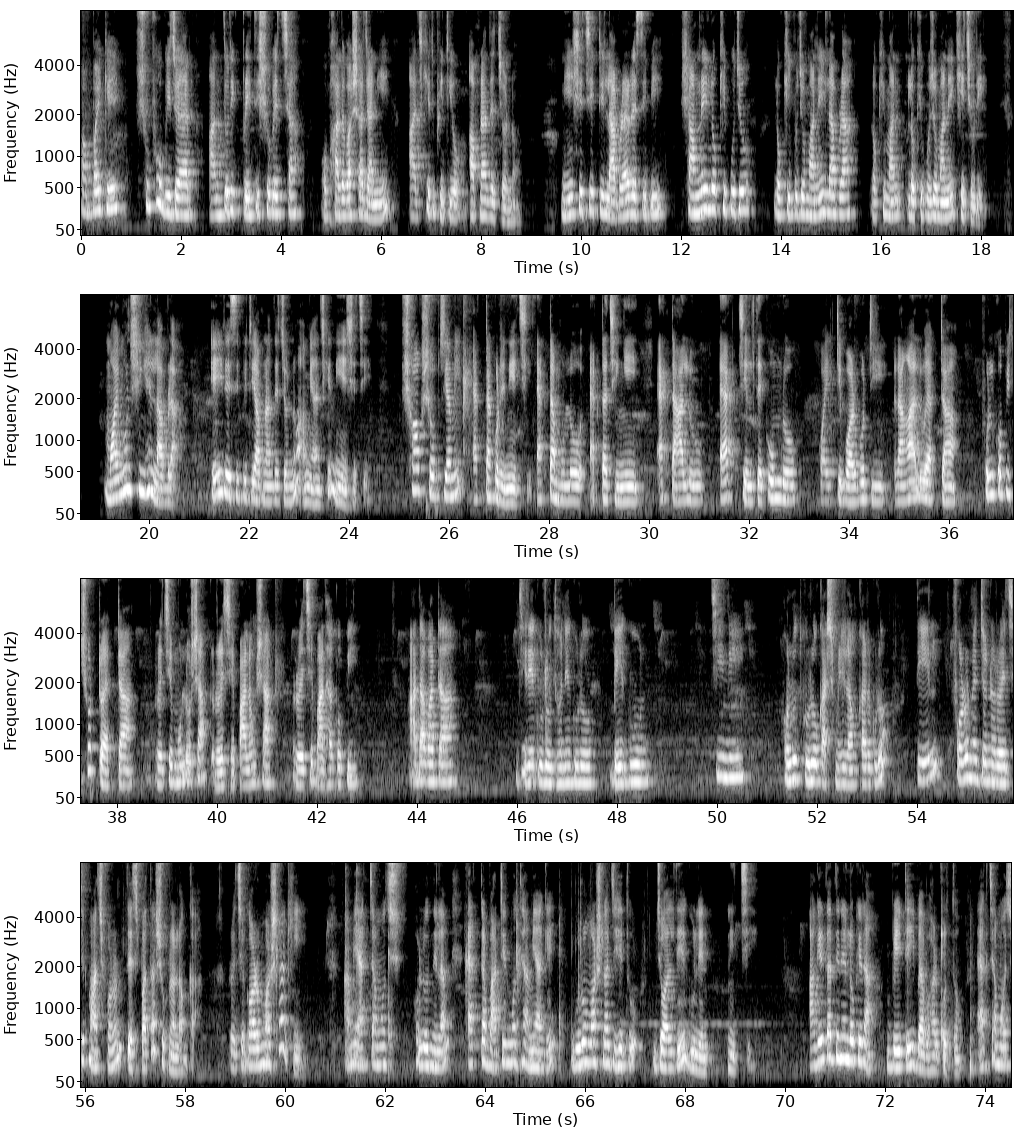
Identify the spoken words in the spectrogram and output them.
সব্বাইকে শুভ বিজয়ার আন্তরিক প্রীতি শুভেচ্ছা ও ভালোবাসা জানিয়ে আজকের ভিডিও আপনাদের জন্য। নিয়ে এসেছি একটি লাবড়ার রেসিপি সামনেই লক্ষ্মী পুজো। লক্ষ্মী পুজো মানেই লাবড়া, লক্ষ্মী মান, লক্ষ্মী পুজো মানেই খিচুড়ি। ময়মনসিংহের লাবড়া। এই রেসিপিটি আপনাদের জন্য আমি আজকে নিয়ে এসেছি। সব সবজি আমি একটা করে নিয়েছি। একটা মূলো, একটা ঝিঙে, একটা আলু, এক চিলতে কুমড়ো, কয়েকটি বরবটি রাঙা আলু একটা, ফুলকপি ছোট্ট একটা, রয়েছে মূলো শাক, রয়েছে পালং শাক, রয়েছে বাঁধাকপি, আদা বাটা, জিরে গুঁড়ো, ধনে গুঁড়ো, বেগুন, চিনি, হলুদ গুঁড়ো, কাশ্মীরি লঙ্কার গুঁড়ো, তেল ফোড়নের জন্য রয়েছে পাঁচ ফোড়ন, তেজপাতা, শুকনো লঙ্কা। রয়েছে গরম মশলা, ঘি। আমি এক চামচ হলুদ নিলাম। একটা বাটির মধ্যে আমি আগে গুঁড়ো মশলা যেহেতু জল দিয়ে গুলে নিচ্ছি। আগেরকার দিনের লোকেরা বেটেই ব্যবহার করতো। এক চামচ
